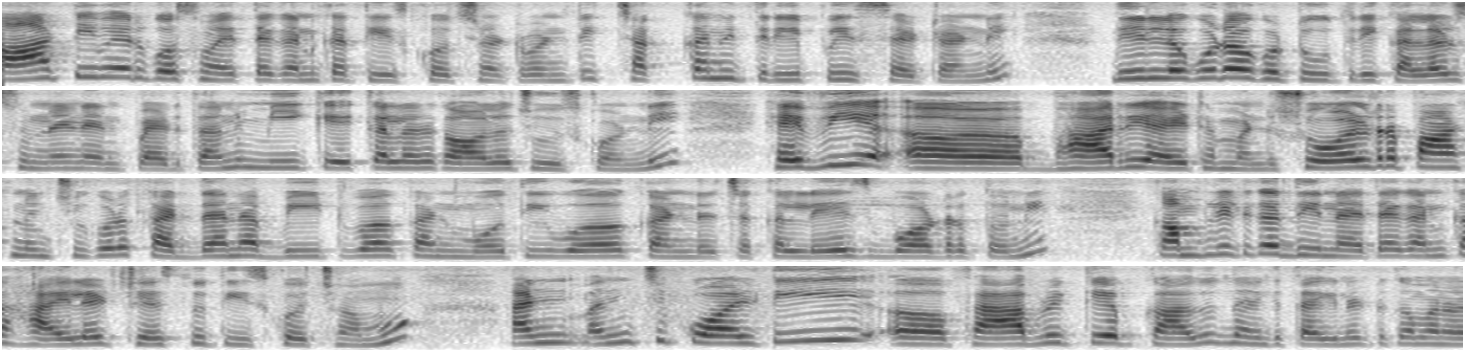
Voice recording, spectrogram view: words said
పార్టీ వేర్ కోసం అయితే కనుక తీసుకొచ్చినటువంటి చక్కని త్రీ పీస్ సెట్ అండి. దీనిలో కూడా ఒక టూ త్రీ కలర్స్ ఉన్నాయి. నేను పెడతాను. మీకు ఏ కలర్ కావాలో చూసుకోండి. హెవీ భారీ ఐటమ్ అండి. షోల్డర్ పార్ట్ నుంచి కూడా కడ్డైన bead work and moti work and చక్క లేస్ బార్డర్తోని కంప్లీట్గా దీన్ని అయితే కనుక హైలైట్ చేస్తూ తీసుకొచ్చాము. అండ్ మంచి క్వాలిటీ ఫ్యాబ్రిక్ కేప్ కాదు. దానికి తగినట్టుగా మనం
